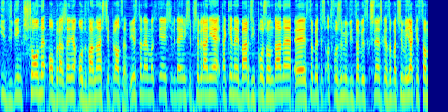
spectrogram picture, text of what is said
i zwiększone obrażenia o 12%. Jest to najmocniejsze, wydaje mi się, przebranie, takie najbardziej pożądane. E, sobie też otworzymy widzowie skrzyneczkę, zobaczymy jakie są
